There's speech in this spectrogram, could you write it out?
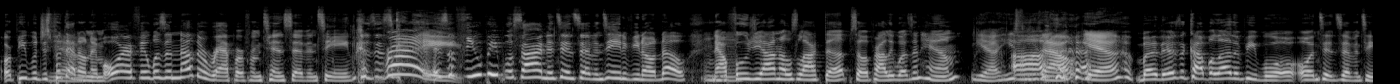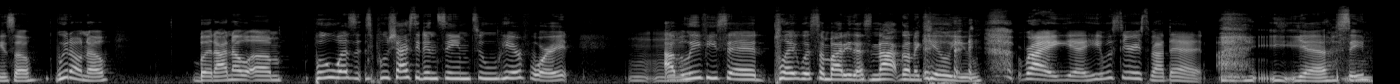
or people just put Yeah. that on him. Or if it was another rapper from 1017. Because it's, Right. it's a few people signed in 1017 if you don't know. Now, Foogiano's locked up, so it probably wasn't him. yeah, he's, Uh, he's out. Yeah. But there's a couple other people on 1017, so we don't know. But I know um Pooh wasn't Pooh Shiesty didn't seem too here for it. I believe he said play with somebody that's not gonna kill you. Right. Yeah. He was serious about that. yeah, see? Mm.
